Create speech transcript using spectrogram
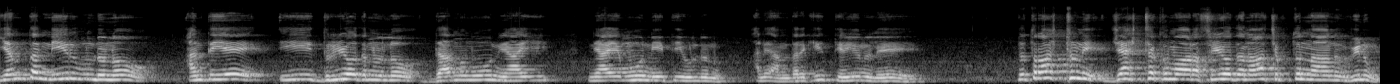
ఎంత నీరు ఉండునో అంతయే ఈ దుర్యోధనలో ధర్మము న్యాయి న్యాయము నీతి ఉండును. అని అందరికీ తెలియనులే. ధృతరాష్ట్రుని జ్యేష్ఠ కుమార సుయోధన చెప్తున్నాను విను.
